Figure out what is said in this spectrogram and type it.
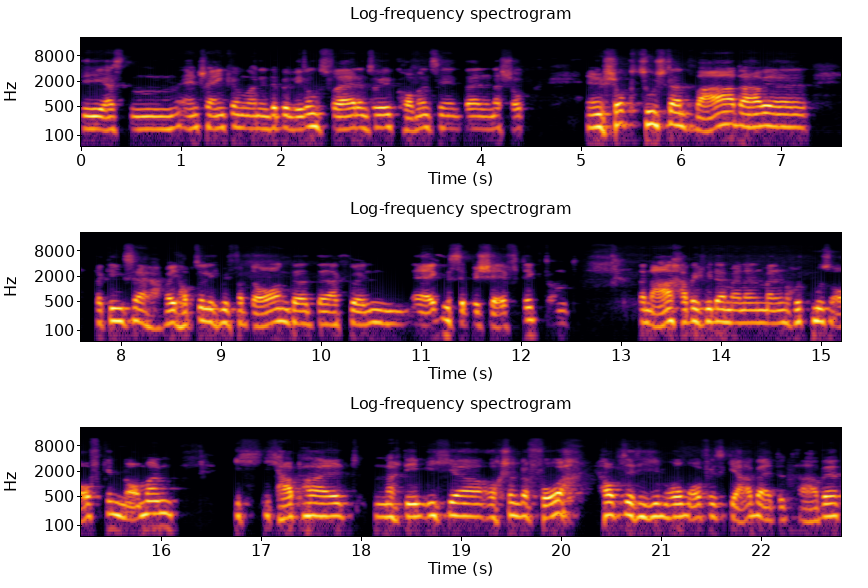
die ersten Einschränkungen in der Bewegungsfreiheit und so gekommen sind, da in einer Schock, in einem Schockzustand war, da habe ich da ging es war ich hauptsächlich mit Verdauen der, der aktuellen Ereignisse beschäftigt und danach habe ich wieder meinen, meinen Rhythmus aufgenommen. Ich, ich habe halt, nachdem ich ja auch schon davor hauptsächlich im Homeoffice gearbeitet habe,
